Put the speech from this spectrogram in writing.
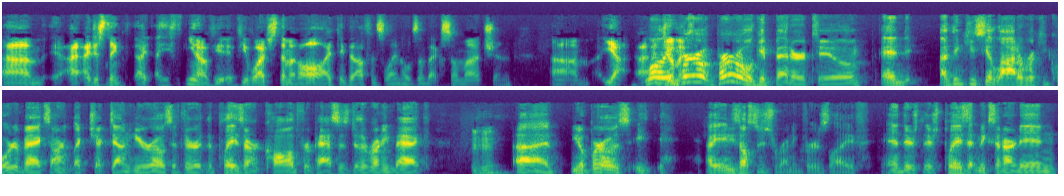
Um, I, I, just think I, I, you know if you if you watch them at all, I think the offensive line holds them back so much, and um, yeah. Uh, well, Joe Burrow, Burrow will get better too, and I think you see a lot of rookie quarterbacks aren't like check down heroes if they're the plays aren't called for passes to the running back. Mm-hmm. Uh, you know, Burrow's. He, I mean, he's also just running for his life. And there's there's plays that Mixon aren't in.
